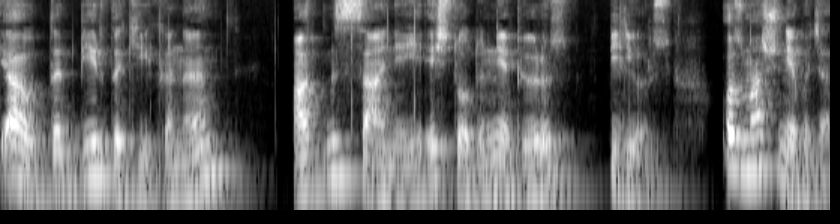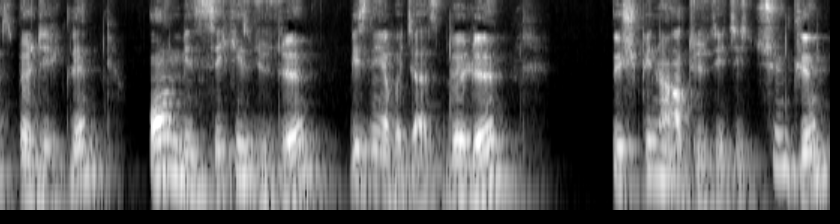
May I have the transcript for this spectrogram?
yahut da 1 dakikanın 60 saniyeye eşit olduğunu ne yapıyoruz? Biliyoruz. O zaman şunu yapacağız. Öncelikle 10.800'ü biz ne yapacağız? Bölü 3600 diyeceğiz. Çünkü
